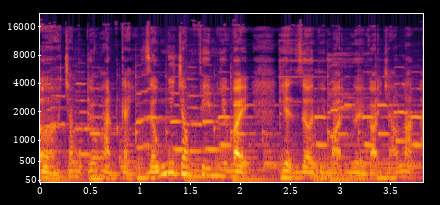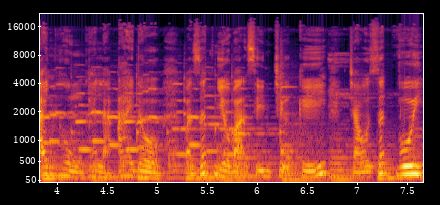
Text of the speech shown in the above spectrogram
ở trong một cái hoàn cảnh giống như trong phim như vậy. Hiện giờ thì mọi người gọi cháu là anh hùng hay là idol và rất nhiều bạn xin chữ ký. Cháu rất vui.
